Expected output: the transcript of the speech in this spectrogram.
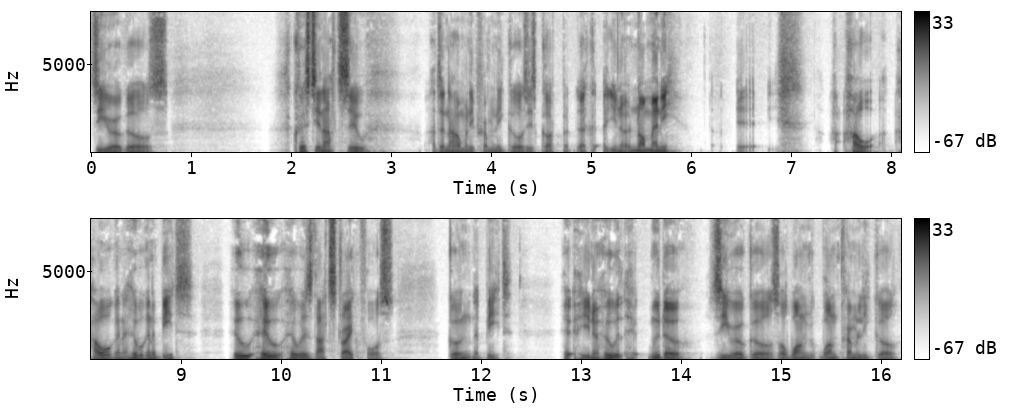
zero goals, Christian Atsu, I don't know how many Premier League goals he's got, but uh, you know, not many. How how are we gonna who we're gonna beat? Who who who is that strike force going to beat? Who, you know, who Muto zero goals or one one Premier League goal,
